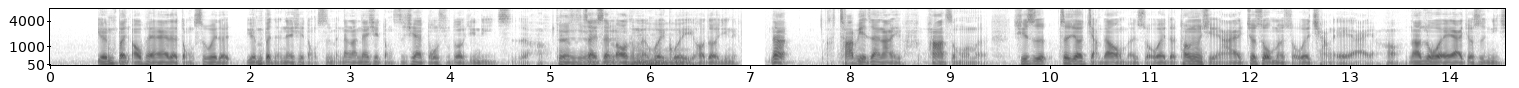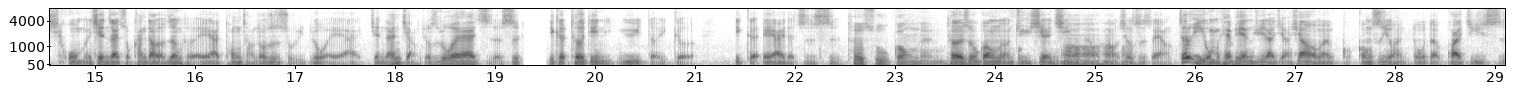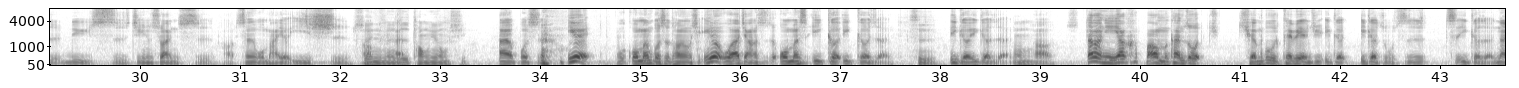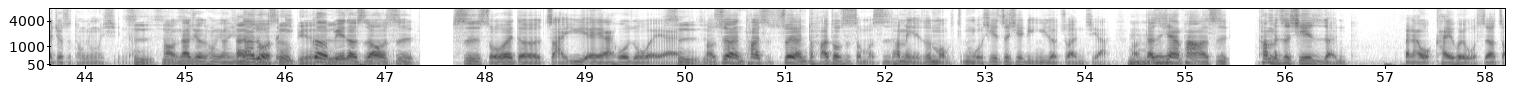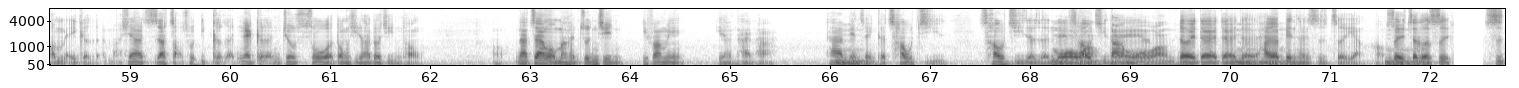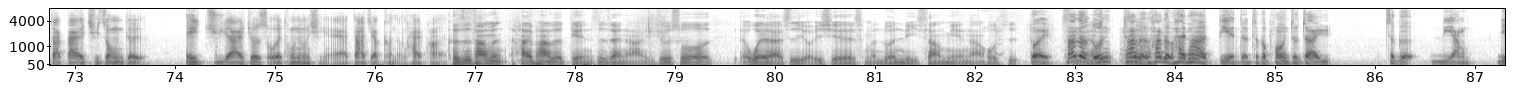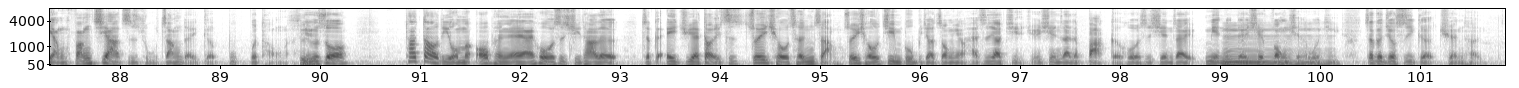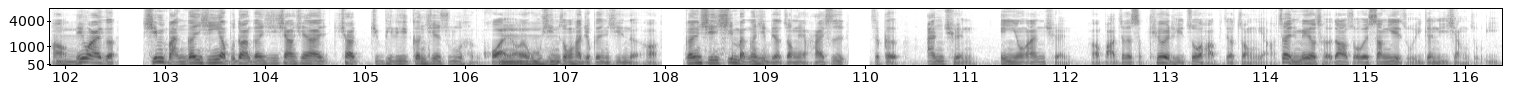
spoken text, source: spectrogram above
原本 OpenAI 的董事会的原本的那些董事们，当然那些董事现在多数都已经离职了哈。对，对，对。在 Sam Altman 回归以后都已经。那差别在哪里？怕什么呢？其实这就要讲到我们所谓的通用型 AI，就是我们所谓强 AI 哈。那弱 AI 就是你我们现在所看到的任何 AI，通常都是属于弱 AI。简单讲，就是弱 AI 指的是一个特定领域的一个一个 AI 的知识，特殊功能，特殊功能局限性的哈，就是这样。这以我们 KPMG 来讲，像我们公司有很多的会计师、律师、精算师，好，甚至我们还有医师。所以你们是通用型。呃，不是，因为我们不是通用型，因为我要讲的是，我们是一个一个人，是一个一个人。嗯，好，当然你要把我们看作全部 KPMG 一个一个组织是一个人，那就是通用型的。是，好，那就是通用型。那如果是个别的时候是是所谓的载誉 AI 或弱 AI。是，好，虽然他是虽然他都是什么师，他们也是某某些这些领域的专家。啊，但是现在怕的是他们这些人，本来我开会我是要找每一个人嘛，现在只要找出一个人，那个人就所有东西他都精通。哦，那这样我们很尊敬，一方面也很害怕，他变成一个超级、嗯、超级的人类，超级的大魔王。对对对对，他就变成是这样。好、嗯，所以这个是是大概其中的 AGI，就是所谓通用型 AI，大家可能害怕的。可是他们害怕的点是在哪里？就是说未来是有一些什么伦理上面啊，或是对他的伦，他的他的害怕的点的这个 point 就在于这个两两方价值主张的一个不不同了。是比如说。它到底我们 Open AI 或者是其他的这个 AGI 到底是追求成长、追求进步比较重要，还是要解决现在的 bug 或者是现在面临的一些风险的问题？这个就是一个权衡。好，另外一个新版更新要不断更新，像现在 ChatGPT 更新速度很快哦，无形中它就更新了哈。更新新版更新比较重要，还是这个安全应用安全？好，把这个 security 做好比较重要。这里面有扯到所谓商业主义跟理想主义，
